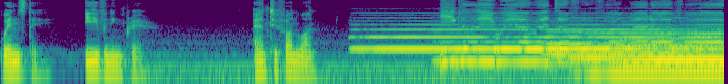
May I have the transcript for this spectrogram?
Wednesday. Evening Prayer. Antiphon 1. Eagerly we await the fulfillment of our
